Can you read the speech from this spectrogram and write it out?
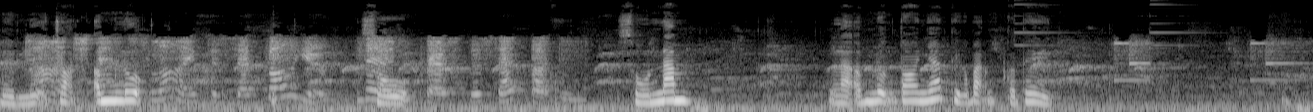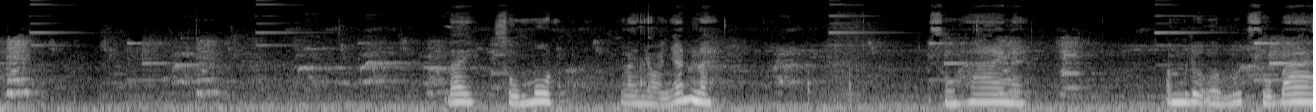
Để lựa chọn âm lượng. Số. Số 5 là âm lượng to nhất thì các bạn có thể đây số 1 là nhỏ nhất này. Số 2 này. Âm lượng ở mức số 3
